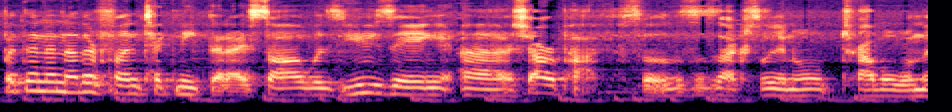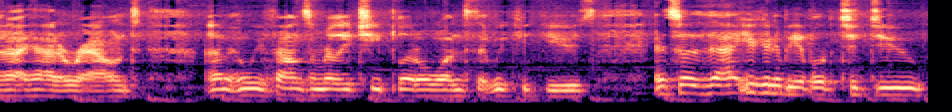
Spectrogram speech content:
But then another fun technique that I saw was using a shower puff. So this is actually an old travel one that I had around um, and we found some really cheap little ones that we could use. And so that you're gonna be able to do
